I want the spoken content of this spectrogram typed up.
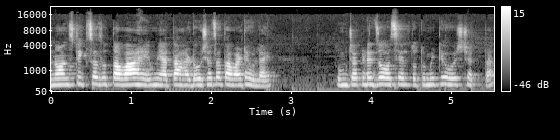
नॉनस्टिकचा जो तवा आहे मी आता हा डोशाचा तवा ठेवला आहे तुमच्याकडे जो असेल तो तुम्ही ठेवूच शकता.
